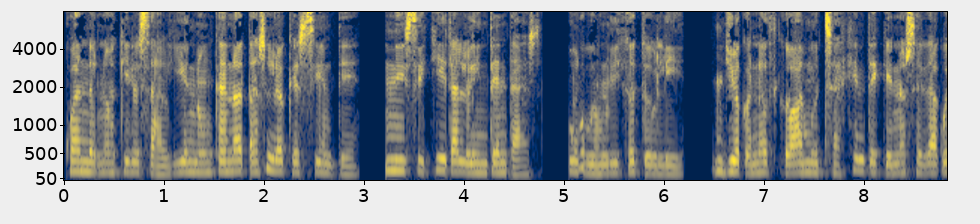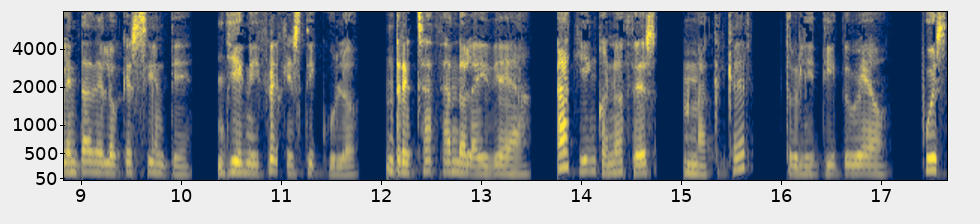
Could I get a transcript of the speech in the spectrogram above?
Cuando no quieres a alguien nunca notas lo que siente. Ni siquiera lo intentas. Ugum dijo Tully. Yo conozco a mucha gente que no se da cuenta de lo que siente. Jennifer gesticuló, rechazando la idea. ¿A quién conoces, Macker? Tully titubeó. Pues,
